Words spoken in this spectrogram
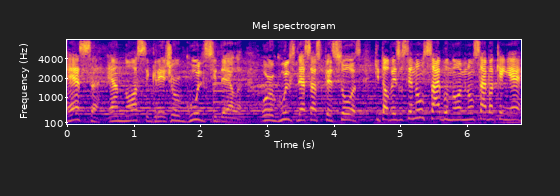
Essa é a nossa igreja, orgulhe-se dela, orgulhe-se dessas pessoas que talvez você não saiba o nome, não saiba quem é,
